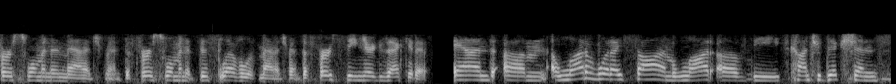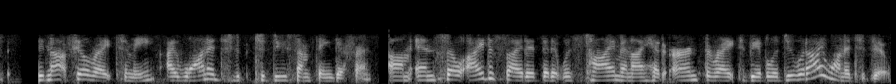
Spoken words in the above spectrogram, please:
first woman in management, the first woman at this level of management, the first senior executive. And um, a lot of what I saw and a lot of the contradictions did not feel right to me. I wanted to, to do something different. Um, and so I decided that it was time and I had earned the right to be able to do what I wanted to do.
